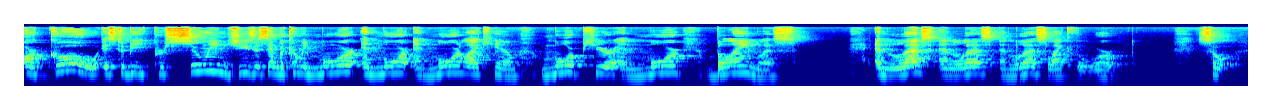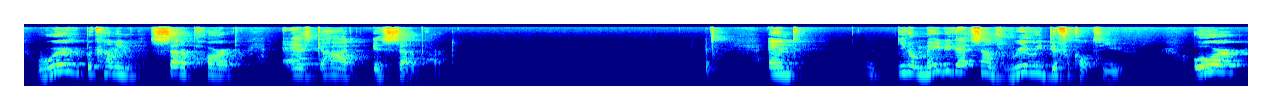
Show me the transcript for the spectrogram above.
our goal is to be pursuing Jesus and becoming more and more and more like him, more pure and more blameless, and less and less and less like the world. So we're becoming set apart as God is set apart. And, you know, maybe that sounds really difficult to you. Or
